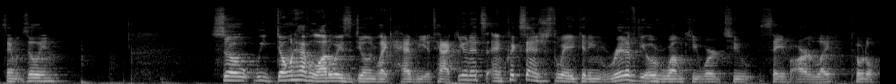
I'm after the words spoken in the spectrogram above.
Same with Zilean. So we don't have a lot of ways of dealing with like heavy attack units, and Quicksand is just a way of getting rid of the overwhelm keyword to save our life total.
